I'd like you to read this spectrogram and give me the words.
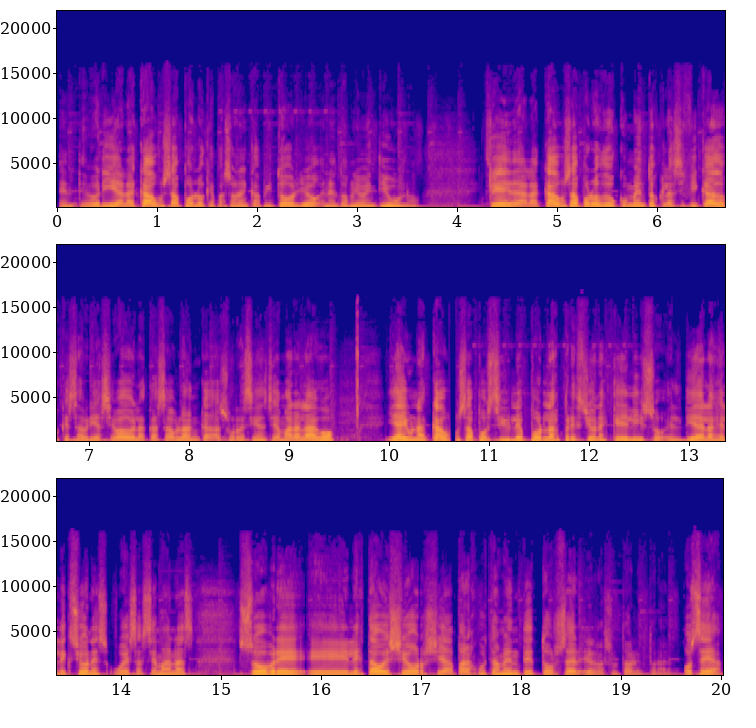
en teoría, la causa por lo que pasó en el Capitolio en el 2021. Sí. Queda la causa por los documentos clasificados que se habría llevado de la Casa Blanca a su residencia de Mar-a-Lago. Y hay una causa posible por las presiones que él hizo el día de las elecciones o esas semanas sobre eh, el estado de Georgia para justamente torcer el resultado electoral. O sea,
